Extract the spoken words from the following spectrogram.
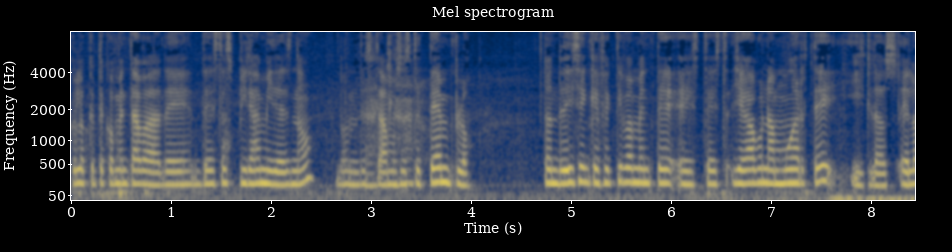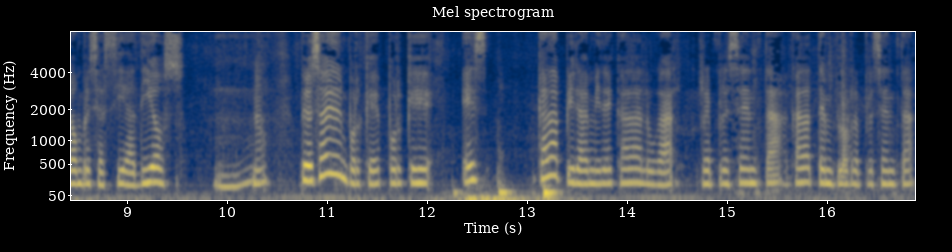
lo que te comentaba de, de estas pirámides, ¿no? Donde ah, estamos, este templo, donde dicen que efectivamente este, llegaba una muerte y los, el hombre se hacía Dios, ¿no? Pero ¿saben por qué? Porque es, cada pirámide, cada lugar representa, cada templo representa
